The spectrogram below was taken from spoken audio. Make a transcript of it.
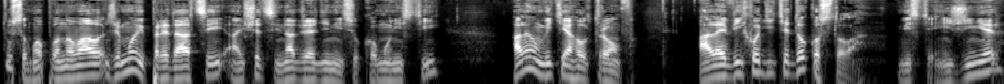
tu som oponoval, že moji predáci aj všetci nadriadení sú komunisti, ale on vytiahol tromf. Ale vy chodíte do kostola. Vy ste inžinier,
